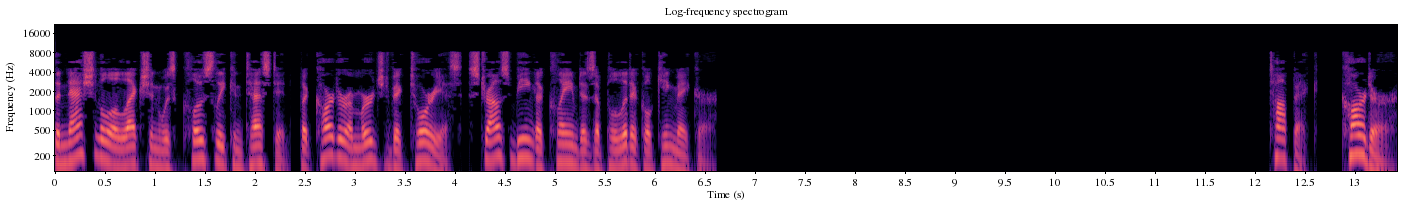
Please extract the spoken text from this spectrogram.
The national election was closely contested, but Carter emerged victorious, Strauss being acclaimed as a political kingmaker. Carter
